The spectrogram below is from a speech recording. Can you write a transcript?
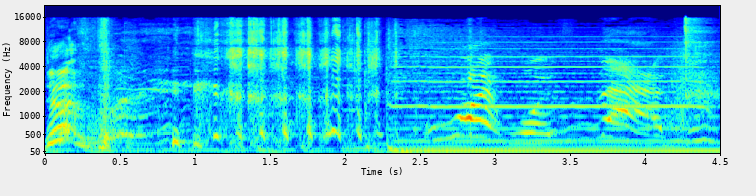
What was that?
